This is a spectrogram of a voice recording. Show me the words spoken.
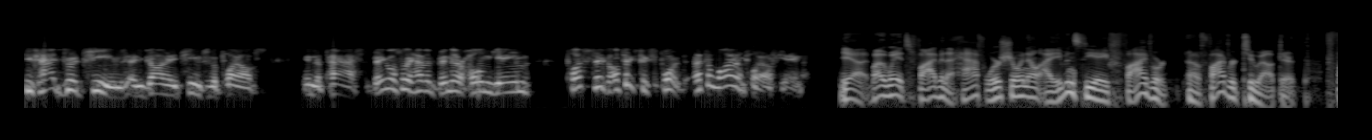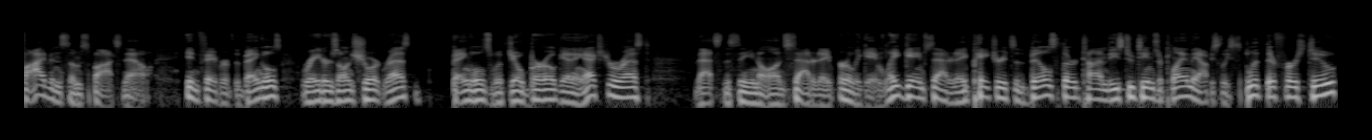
he's had good teams and gone a team to the playoffs in the past. Bengals really haven't been their home game. Plus six, I'll take six points. That's a lot in a playoff game. Yeah. By the way, it's five and a half. We're showing now. I even see a five or uh, five or two out there. Five in some spots now in favor of the Bengals. Raiders on short rest. Bengals with Joe Burrow getting extra rest. That's the scene on Saturday, early game. Late game Saturday, Patriots of the Bills, third time these two teams are playing. They obviously split their first two.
